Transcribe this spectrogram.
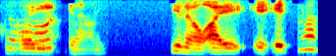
great. And you know, I it, it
